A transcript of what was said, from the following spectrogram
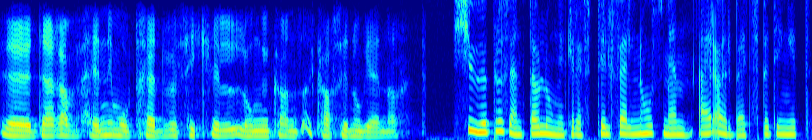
eh, derav henimot 30 sikre lungekarcinogener. 20% av lungekrefttilfellene hos menn er arbeidsbetinget,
